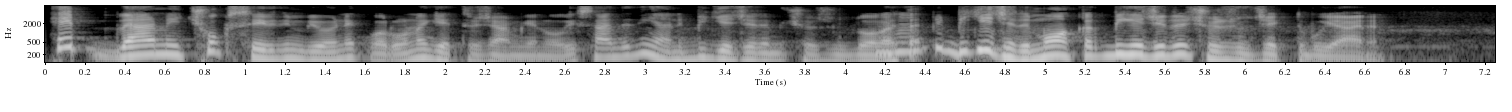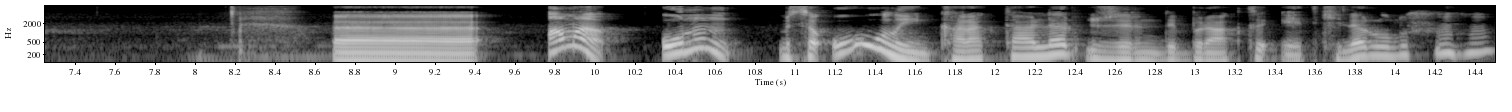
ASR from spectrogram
Hep vermeyi çok sevdiğim bir örnek var ona getireceğim gene olayı. Sen dedin yani bir gecede mi çözüldü olay? Tabii bir gecede muhakkak bir gecede çözülecekti bu yani. Ee, ama onun mesela o olayın karakterler üzerinde bıraktığı etkiler olur Hı hı.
